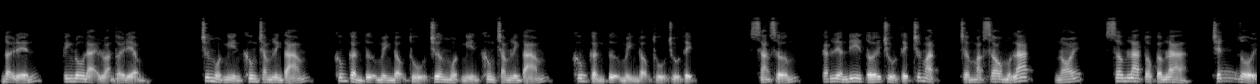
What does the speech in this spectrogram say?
đợi đến kinh đô đại loạn thời điểm. Chương một nghìn không trăm linh tám, không cần tự mình động thủ chương một nghìn không trăm linh tám, không cần tự mình động thủ chủ tịch. Sáng sớm cắt liền đi tới chủ tịch trước mặt, trầm mặc sau một lát, nói, sâm la tổ cầm la, chết rồi.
